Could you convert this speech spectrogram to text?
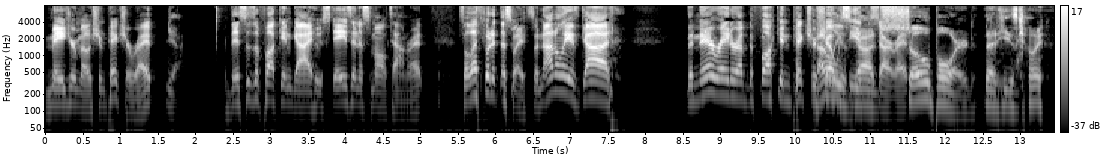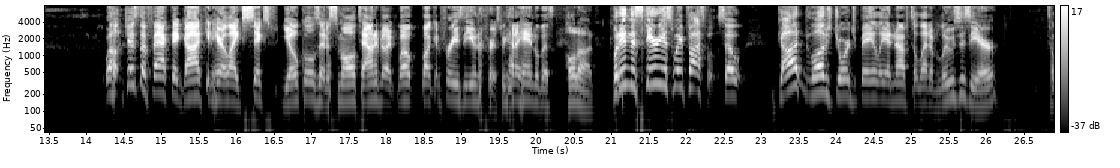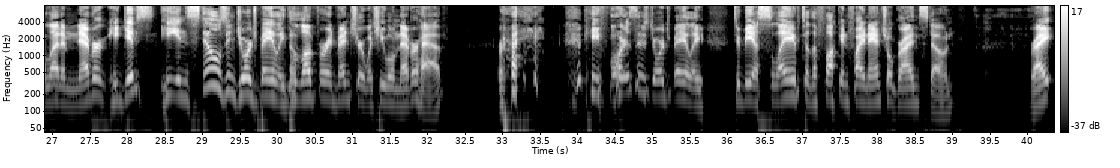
major motion picture, right? yeah, This is a fucking guy who stays in a small town, right? So let's put it this way. So not only is God the narrator of the fucking picture not show we see at the start, right? so bored that he's going. Well, just the fact that God can hear like six yokels in a small town and be like, well, fucking freeze the universe. We got to handle this. Hold on. But in the scariest way possible. So God loves George Bailey enough to let him lose his ear, to let him never. He gives, he instills in George Bailey the love for adventure, which he will never have. Right? he forces George Bailey to be a slave to the fucking financial grindstone. Right?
